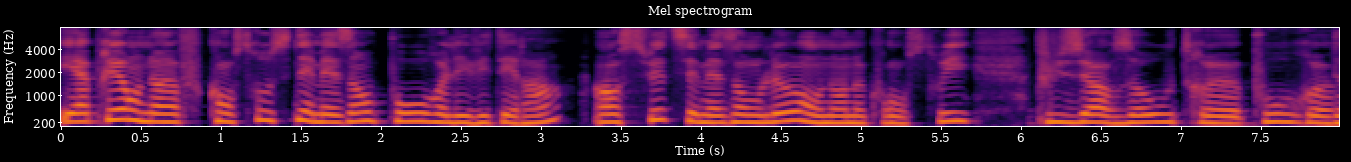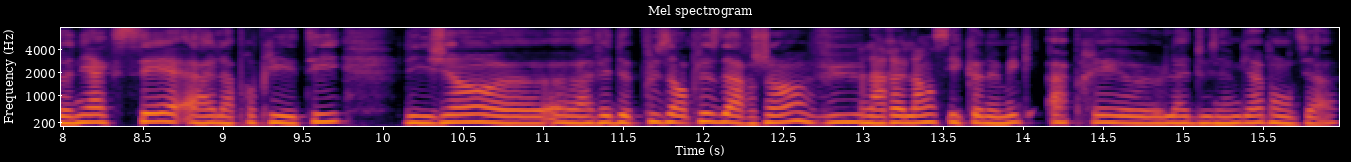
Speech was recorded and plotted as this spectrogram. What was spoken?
et après, on a construit aussi des maisons pour les vétérans. Ensuite, ces maisons-là, on en a construit plusieurs autres euh, pour euh, donner accès à la propriété. Les gens euh, avaient de plus en plus d'argent vu la relance économique après la Deuxième Guerre mondiale.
